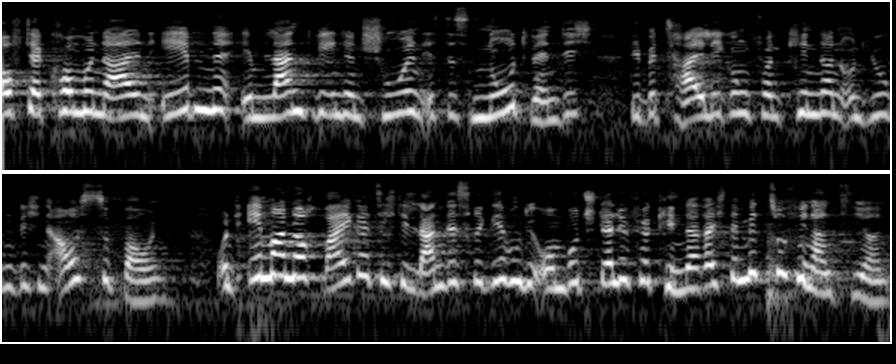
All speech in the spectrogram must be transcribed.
Auf der kommunalen Ebene, im Land wie in den Schulen, ist es notwendig, die Beteiligung von Kindern und Jugendlichen auszubauen. Und immer noch weigert sich die Landesregierung, die Ombudsstelle für Kinderrechte mitzufinanzieren.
